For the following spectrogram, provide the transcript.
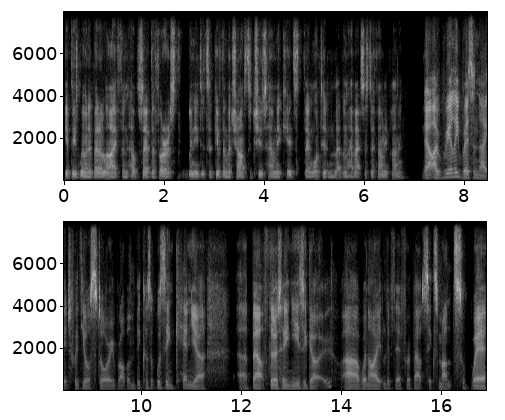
give these women a better life and help save the forest, we needed to give them a chance to choose how many kids they wanted and let them have access to family planning. Now, I really resonate with your story, Robin, because it was in Kenya about 13 years ago uh, when I lived there for about six months, where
